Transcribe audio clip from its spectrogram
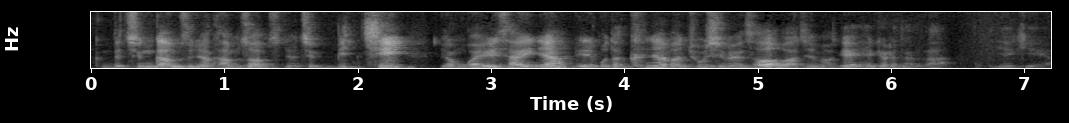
근데 증가함수냐 감소함수냐 즉 밑이 0과 1 사이냐 1보다 크냐만 조심해서 마지막에 해결해 달라. 이 얘기예요.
